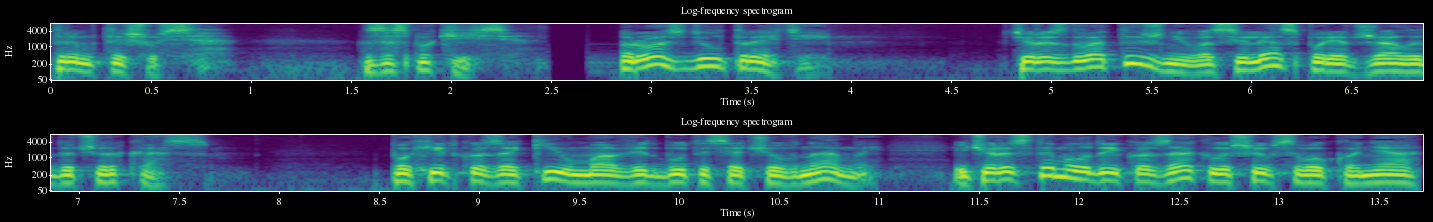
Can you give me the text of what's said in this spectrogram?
Тремтишуся, заспокійся. Розділ третій. Через два тижні Василя споряджали до Черкас. Похід козаків мав відбутися човнами, і через те молодий козак лишив свого коня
